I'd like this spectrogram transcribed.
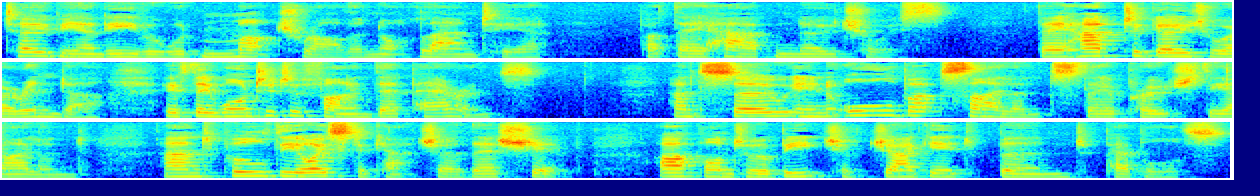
Toby and Eva would much rather not land here, but they had no choice. They had to go to Arinda if they wanted to find their parents. And so, in all but silence, they approached the island and pulled the oyster catcher, their ship, up onto a beach of jagged, burned pebbles.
